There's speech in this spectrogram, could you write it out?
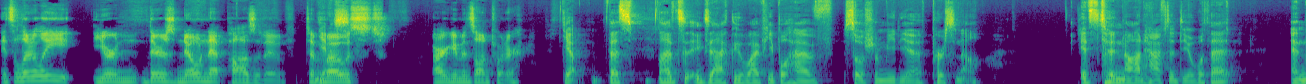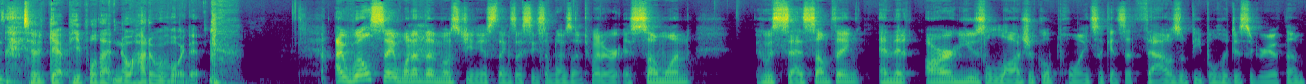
it's literally you're there's no net positive to Yes. most arguments on Twitter. yeah, that's that's exactly why people have social media personnel. It's to not have to deal with that, and to get people that know how to avoid it. I will say one of the most genius things I see sometimes on Twitter is someone who says something and then argues logical points against a thousand people who disagree with them.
